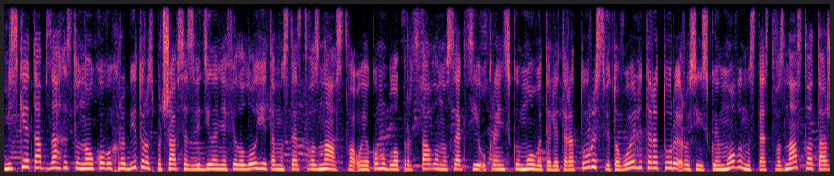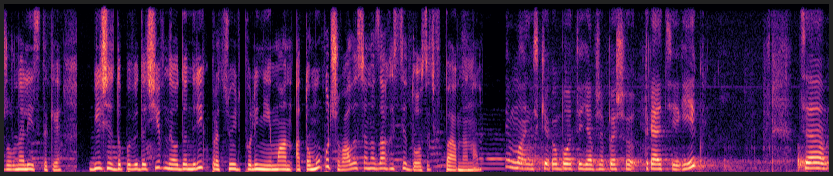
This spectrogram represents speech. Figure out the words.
Міський етап захисту наукових робіт розпочався з відділення філології та мистецтвознавства, у якому було представлено секції української мови та літератури, світової літератури, російської мови, мистецтвознавства та журналістики. Більшість доповідачів не один рік працюють по лінії МАН, а тому почувалися на захисті досить впевнено. Манівські роботи я вже пишу третій рік. Це,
